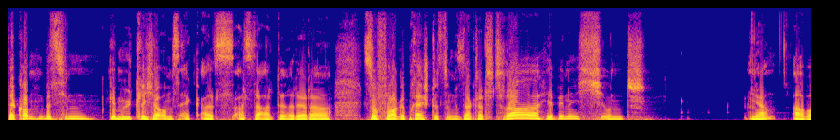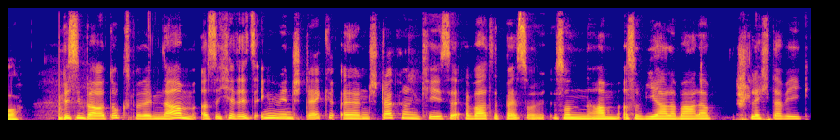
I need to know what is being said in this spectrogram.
der kommt ein bisschen gemütlicher ums Eck als, als der andere, der da so vorgeprescht ist und gesagt hat, tada, hier bin ich und ja, aber ein bisschen paradox bei dem Namen. Also ich hätte jetzt irgendwie einen, Steck, äh, einen stärkeren Käse erwartet bei so, so einem Namen. Also Via la Bala, schlechter Weg.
